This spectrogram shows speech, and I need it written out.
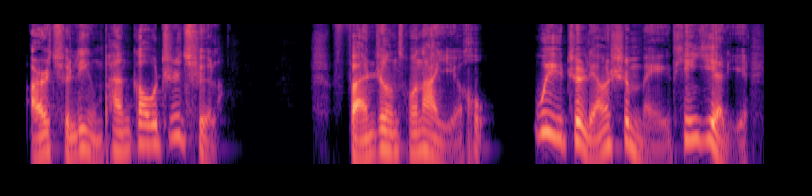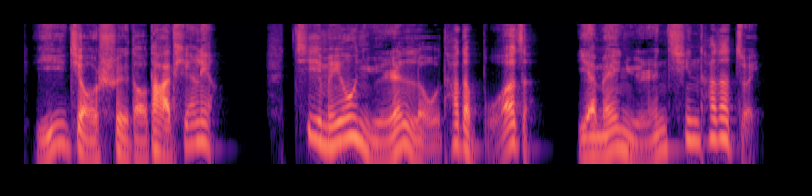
而去另攀高枝去了。反正从那以后，魏志良是每天夜里一觉睡到大天亮，既没有女人搂他的脖子，也没女人亲他的嘴，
